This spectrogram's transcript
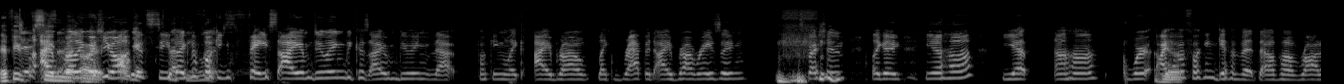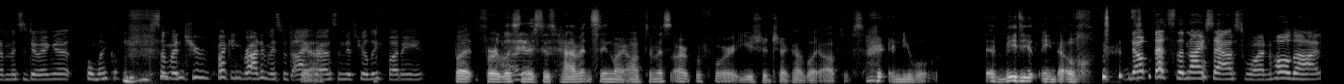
If you've I seen my really wish art- you all Dick could see like the sucking fucking face I am doing because I am doing that fucking like eyebrow, like rapid eyebrow raising expression. like a yeah, huh? Yep, uh huh. Where I have a fucking gif of it of uh, Rodimus doing it. oh my god. Someone drew fucking Rodimus with eyebrows, and it's really funny. But for Guys. listeners who haven't seen my Optimus art before, you should check out my Optimus art, and you will immediately no. Nope, that's the nice ass one. Hold on.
